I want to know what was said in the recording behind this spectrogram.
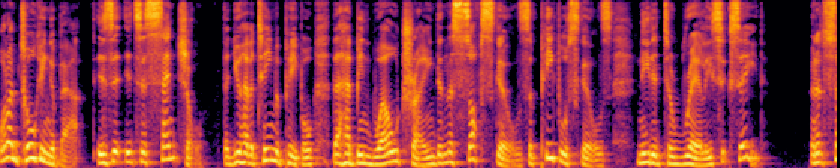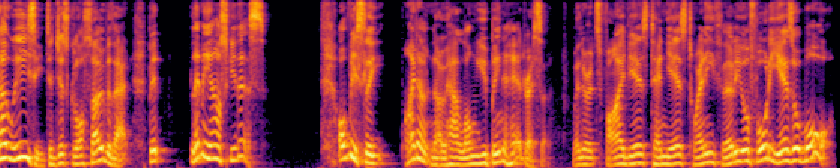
What I'm talking about is that it's essential that you have a team of people that have been well trained in the soft skills, the people skills needed to really succeed. And it's so easy to just gloss over that. But let me ask you this. Obviously, I don't know how long you've been a hairdresser whether it's 5 years, 10 years, 20, 30, or 40 years or more.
